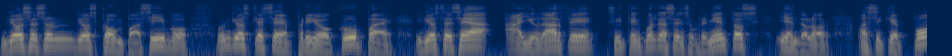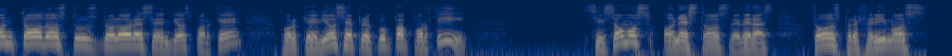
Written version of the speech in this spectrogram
Dios es un Dios compasivo, un Dios que se preocupa y Dios desea ayudarte si te encuentras en sufrimientos y en dolor. Así que pon todos tus dolores en Dios. ¿Por qué? Porque Dios se preocupa por ti. Si somos honestos, de veras, todos preferimos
